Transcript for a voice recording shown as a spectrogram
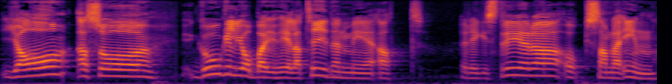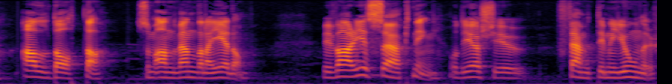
Ja, alltså Google jobbar ju hela tiden med att registrera och samla in all data som användarna ger dem. Vid varje sökning, och det görs ju 50 miljoner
